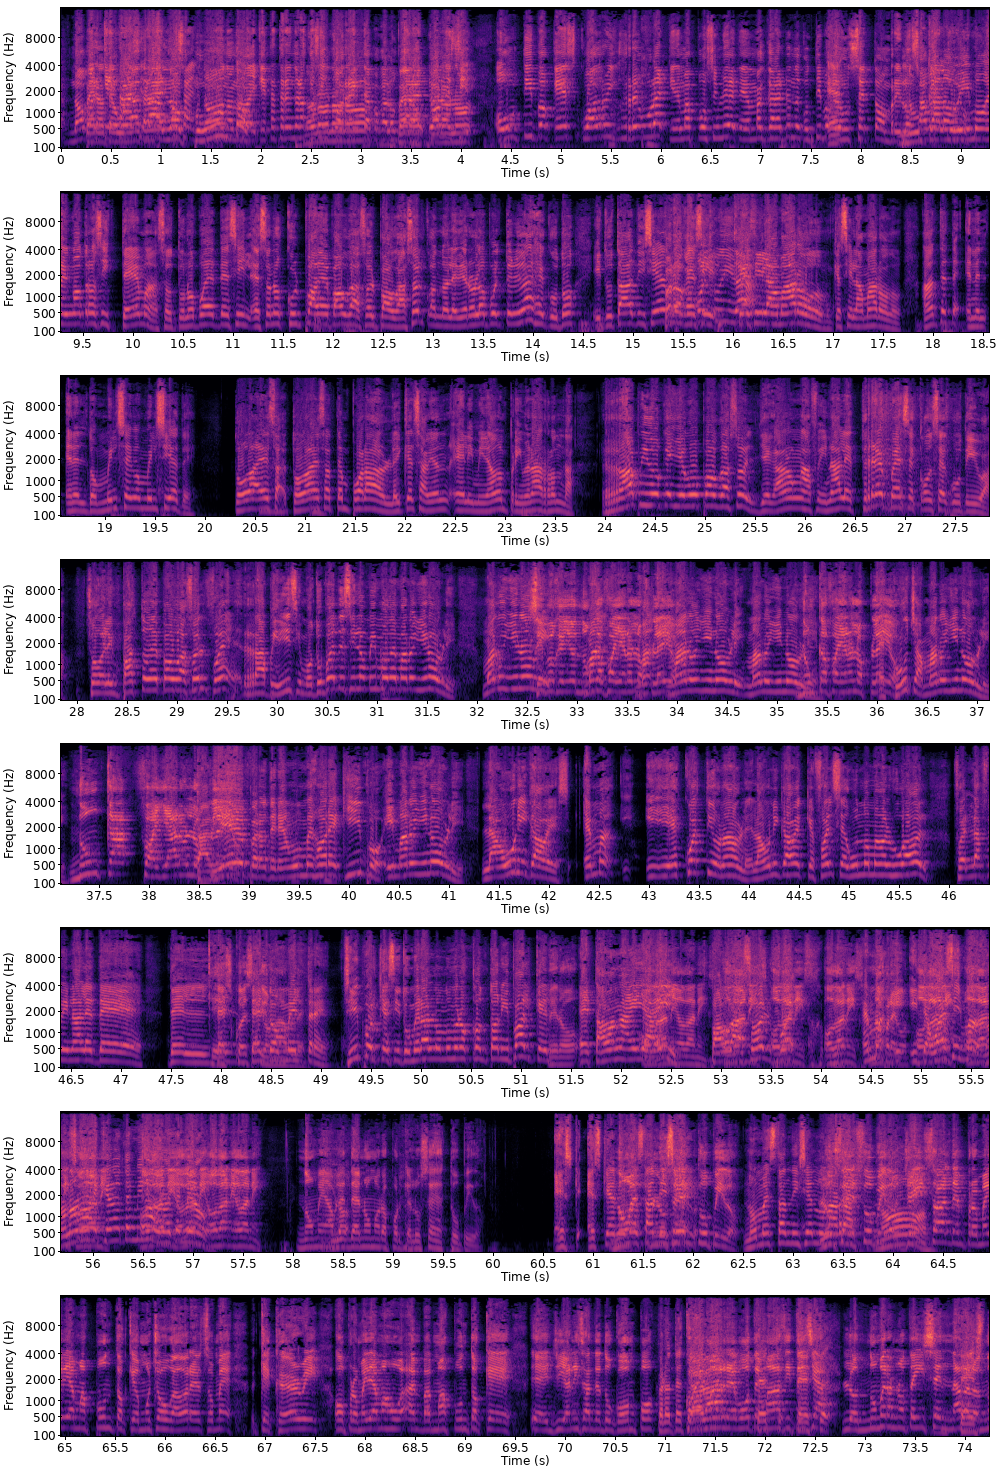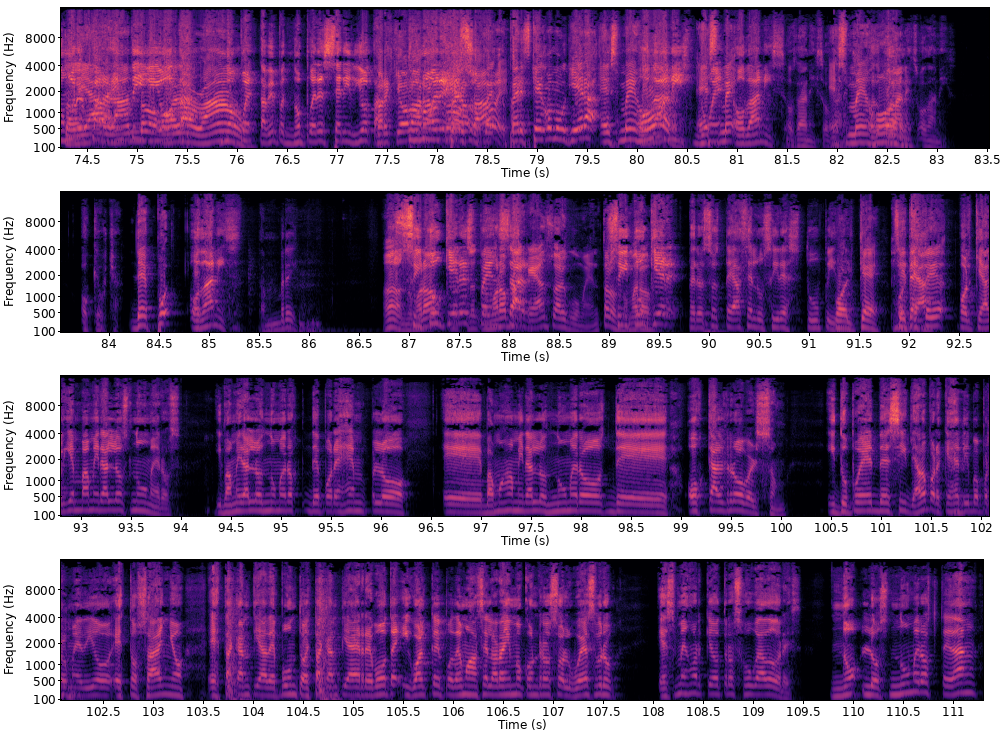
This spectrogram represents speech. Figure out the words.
no, pero te voy a traer los cosas- No, no, no, puntos. hay que estar trayendo las No, cosas no, no, incorrectas no, porque los sí, o un tipo que es cuadro irregular tiene más posibilidades, tiene más galardones que un tipo que Eh, es un sexto hombre y lo Nunca sabes lo vimos en otro sistema. So, tú no puedes decir, eso no es culpa de Pau Gasol. Pau Gasol, cuando le dieron la oportunidad, ejecutó. Y tú estabas diciendo Pero que ¿qué si, que si la Marodon, que si la Marodon. Antes, de- en el, en el 2006-2007, todas esas todas esas temporadas, los Lakers se habían eliminado en primera ronda. Rápido que llegó Pau Gasol, llegaron a finales tres veces consecutivas. Sobre el impacto de Pau Gasol fue rapidísimo. Tú puedes decir lo mismo de Manu Ginobili. Manu Ginobili. Sí, porque ellos nunca fallaron los playoffs. Manu Ginobili, Manu Ginobili. Nunca fallaron los playoffs. Escucha, Manu Ginobili. Nunca fallaron los Está bien, playoffs. pero tenían un mejor equipo. Y Manu Ginobili, la única vez, es más, y, y es cuestionable, la única vez que fue el segundo mejor jugador fue en las finales de, del, del, del cuestionable. 2003. Sí, porque si tú miras los números con Tony Parker, Pero- estaban ahí, Odanis, ahí. Odanis, Pau Odanis, Gasol Odanis, Odanis, Odanis, Odanis, Odanis, terminado, no he Odanis, terminado. Odanis, Odanis, No me hables de números porque luces estúpido. Es que, es que no, No, me están luces diciendo. estúpido. No me están diciendo Luces razón. estúpido. No. James Harden promedia más puntos que muchos jugadores eso me, que Curry o promedia más, jugad- más puntos que eh, Giannis Antetokounmpo. Pero te estoy más hablando- rebotes, te- más te asistencia. los números no te dicen nada. te Los números estoy para gente hablando idiota. No, puede- bien, pues no puedes ser idiota. Pero es que Tú no eres tú lo Pero, eso. sabes. pero- pero es que como quiera, es mejor. Odanis, no es es, me- Odanis, Odanis, Odanis. Es mejor. Odanis, Odanis. Ok, escucha. Después. Odanis. Hombre. No, los Si números- tú quieres los pensar- vaquean su argumento. los Si números- tú quieres, pero eso te hace lucir estúpido. ¿Por qué? Si Porque, te a- estoy- porque alguien va a mirar los números y va a mirar los números de, por ejemplo, eh, vamos a mirar los números de Oscar Robertson. Y tú puedes decir, claro, pero es que ese tipo promedió estos años, esta cantidad de puntos, esta cantidad de rebotes, igual que podemos hacer ahora mismo con Russell Westbrook. Es mejor que otros jugadores. No, los números te dan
